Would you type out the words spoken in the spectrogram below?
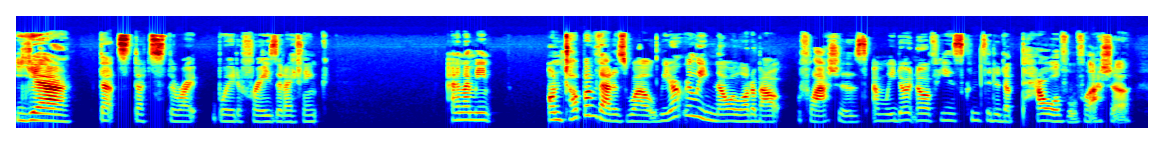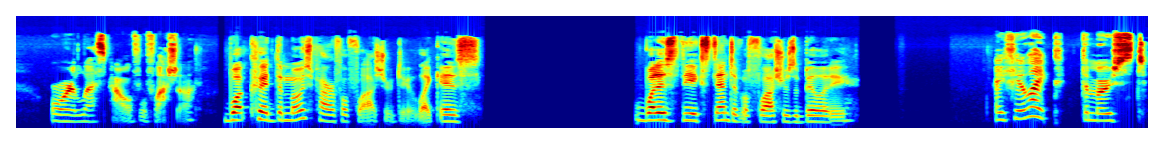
Yeah, that's that's the right way to phrase it, I think. And I mean, on top of that as well, we don't really know a lot about flashes, and we don't know if he's considered a powerful flasher or a less powerful flasher. what could the most powerful flasher do like is what is the extent of a flasher's ability I feel like the most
